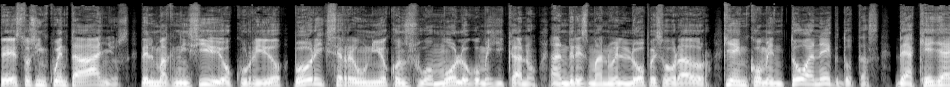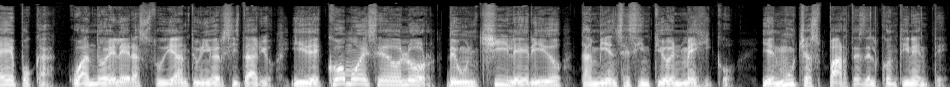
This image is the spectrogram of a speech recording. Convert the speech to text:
de estos 50 años del magnicidio ocurrido, Boric se reunió con su homólogo mexicano, Andrés Manuel López Obrador, quien comentó anécdotas de aquella época cuando él era estudiante universitario y de cómo ese dolor de un Chile herido también se sintió en México y en muchas partes del continente.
